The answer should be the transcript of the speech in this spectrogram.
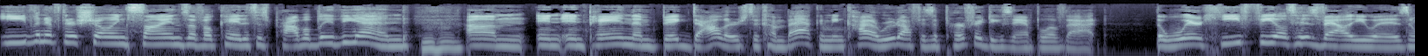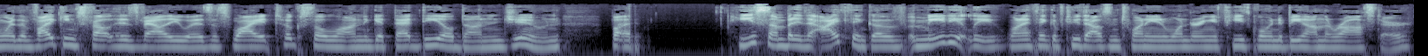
even if they're showing signs of, okay, this is probably the end, um, in, in paying them big dollars to come back. I mean, Kyle Rudolph is a perfect example of that. The where he feels his value is and where the Vikings felt his value is. That's why it took so long to get that deal done in June. But he's somebody that I think of immediately when I think of 2020 and wondering if he's going to be on the roster.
